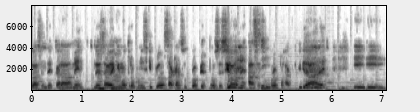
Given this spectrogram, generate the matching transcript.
lo hacen descaradamente. Ustedes saben que en otros municipios sacan sus propias procesiones, hacen sus propias actividades y,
